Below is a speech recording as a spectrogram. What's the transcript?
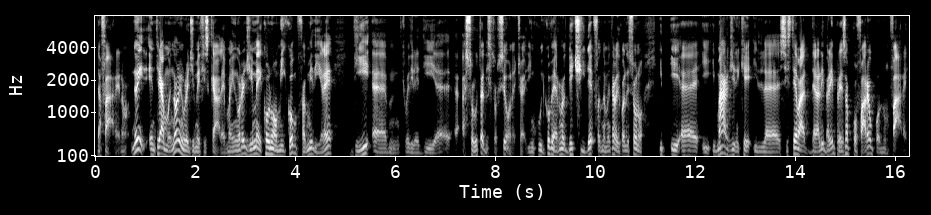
da fare, no? noi entriamo non in un regime fiscale, ma in un regime economico, fammi dire, di, ehm, dire, di eh, assoluta distorsione, cioè in cui il governo decide fondamentalmente quali sono i, i, eh, i, i margini che il sistema della libera impresa può fare o può non fare.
